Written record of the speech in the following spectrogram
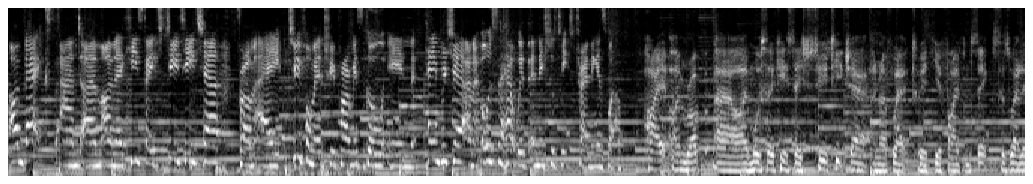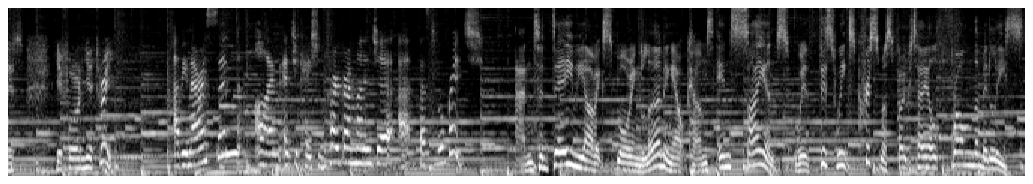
I'm Bex, and um, I'm a Key Stage 2 teacher from a two form entry primary school in Cambridgeshire, and I also help with initial teacher training as well. Hi, I'm Rob. Uh, I'm also a Key Stage 2 teacher and I've worked with Year 5 and 6 as well as Year 4 and Year 3. Abby Marison. I'm Education Program Manager at Festival Bridge. And today we are exploring learning outcomes in science with this week's Christmas folktale from the Middle East.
